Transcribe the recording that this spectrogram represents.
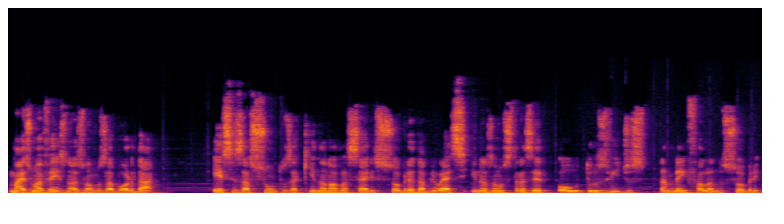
Mais uma vez, nós vamos abordar esses assuntos aqui na nova série sobre a AWS e nós vamos trazer outros vídeos também falando sobre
